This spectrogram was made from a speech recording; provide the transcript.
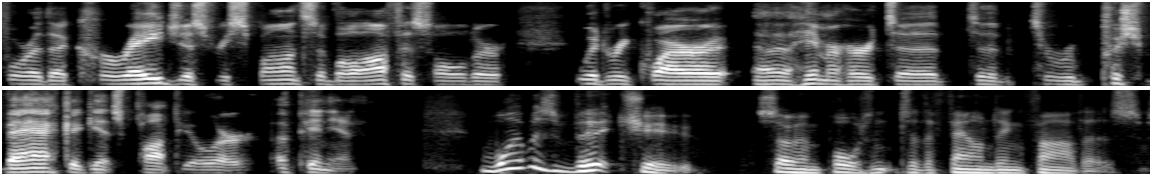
for the courageous, responsible office holder would require uh, him or her to, to, to push back against popular opinion. Why was virtue so important to the founding fathers.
